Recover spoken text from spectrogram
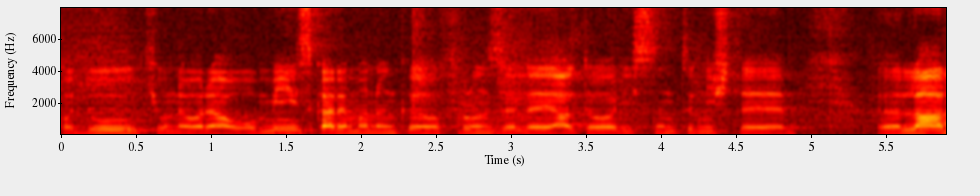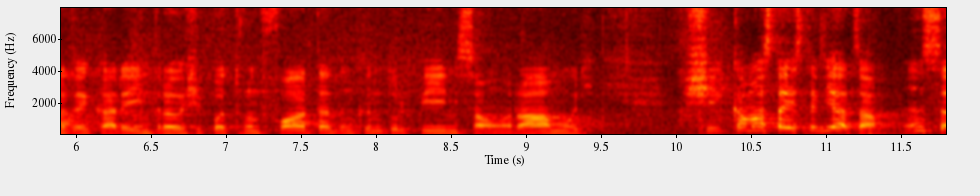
păduchi, uneori au omis care mănâncă frunzele, alteori sunt niște uh, larve care intră și pătrund foarte adânc în tulpini sau în ramuri. Și cam asta este viața. Însă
